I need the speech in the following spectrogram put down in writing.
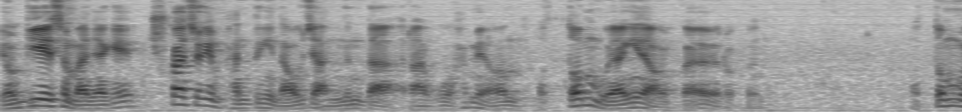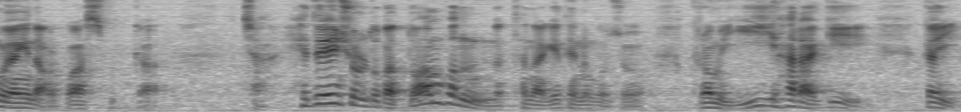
여기에서 만약에 추가적인 반등이 나오지 않는다라고 하면 어떤 모양이 나올까요, 여러분? 어떤 모양이 나올 것 같습니까? 자, 헤드앤숄더가 또 한 번 나타나게 되는 거죠. 그러면 이 하락이 그러니까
